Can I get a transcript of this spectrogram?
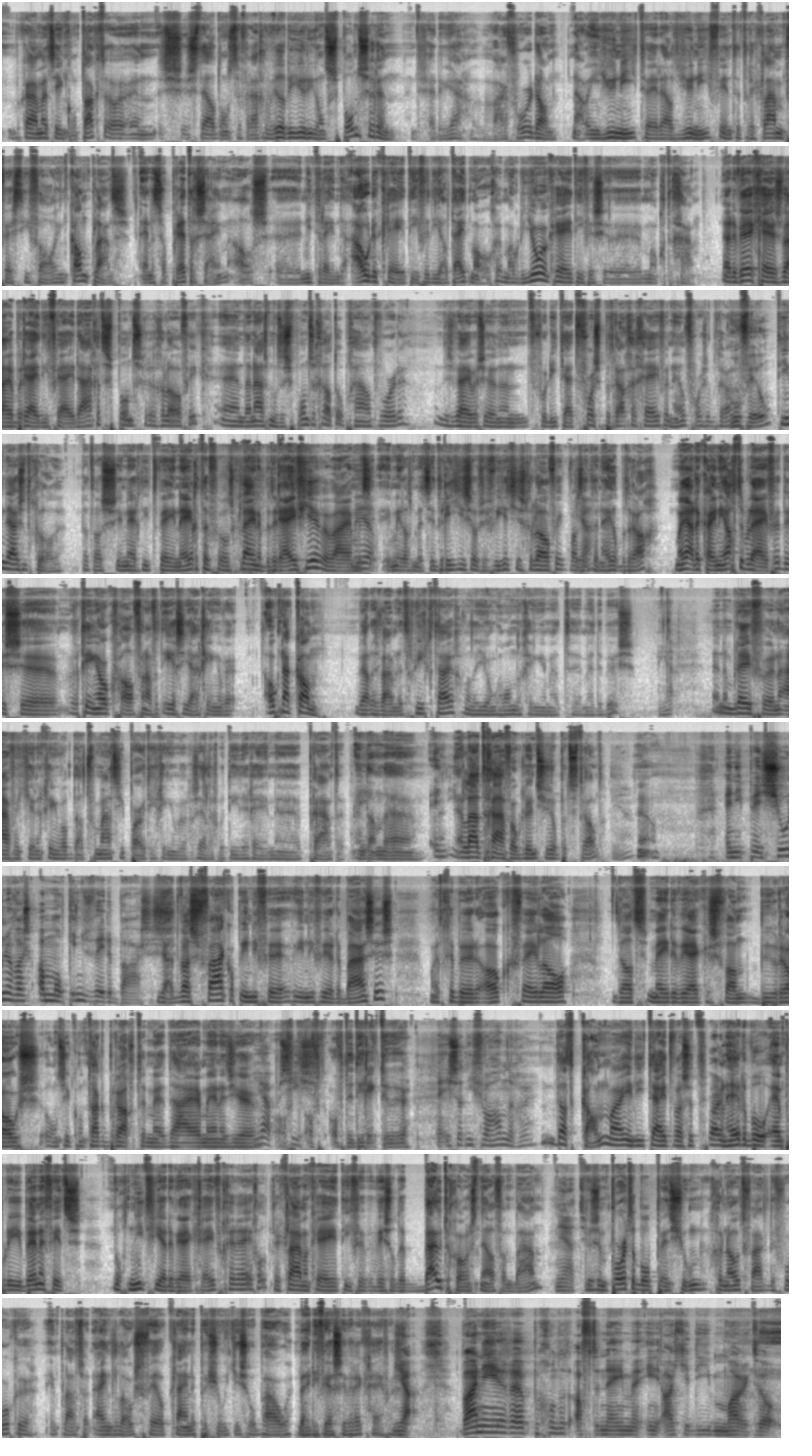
we kwamen met ze in contact en ze stelden ons de vraag, wilden jullie ons sponsoren? En toen zeiden we, ja, waarvoor dan? Nou, in juni, 2011 juni, vindt het reclamefestival in Cannes plaats. En het zou prettig zijn als eh, niet alleen de oude creatieven die altijd mogen, maar ook de jonge creatieven eh, mochten gaan. Nou, de werkgevers waren bereid die vrije dagen te sponsoren, geloof ik. En daarnaast moest een sponsorgeld opgehaald worden. Dus wij hebben ze een voor die tijd fors bedrag gegeven, een heel fors bedrag. Hoeveel? 10.000 gulden. Dat was in 1992 voor ons kleine bedrijfje. We waren met, Ja. z'n- inmiddels met z'n drietjes of z'n viertjes, geloof ik. Was Ja. het een heel bedrag. Maar ja, daar kan je niet achterblijven. Dus eh, we gingen ook al vanaf het eerste jaar gingen we ook naar Cannes. Weliswaar met het vliegtuig, want de jonge honden gingen met, eh, met de bus. Ja. En dan bleven we een avondje en dan gingen we op de adformatieparty gingen we gezellig met iedereen eh, praten. En, dan, En later gaven we ook lunches op het strand. ja. Ja. En die pensioenen was allemaal op individuele basis. Ja, het was vaak op individu- individuele basis. Maar het gebeurde ook veelal dat medewerkers van bureaus ons in contact brachten met de HR-manager Ja, of, precies. of, of de directeur. Is dat niet veel handiger? Dat kan, maar in die tijd was het waren een heleboel employee benefits nog niet via de werkgever geregeld. Reclamecreatieven wisselden buitengewoon snel van baan. Ja, Dus een portable pensioen genoot vaak de voorkeur in plaats van eindeloos veel kleine pensioentjes opbouwen bij diverse werkgevers. Ja. Wanneer eh, begon het af te nemen? In, had je die markt wel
